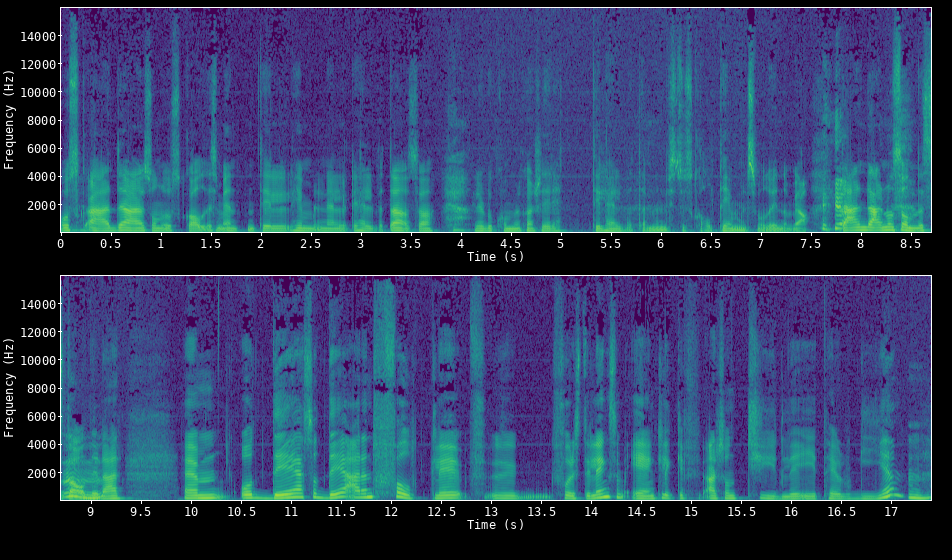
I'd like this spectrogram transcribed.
Og er, det er sånn du skal liksom enten til himmelen eller til helvete. Altså, eller du kommer kanskje rett til helvete, men hvis du skal til himmelen, så må du innom Ja, det er, det er noen sånne stadier mm. der. Um, og det, så det er en folkelig uh, forestilling som egentlig ikke er sånn tydelig i teologien, mm.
